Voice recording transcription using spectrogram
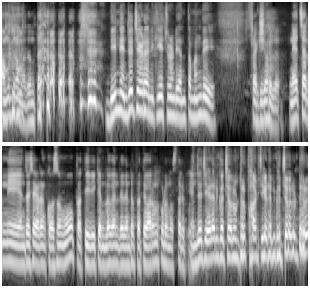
సముద్రం అదంతా దీన్ని ఎంజాయ్ చేయడానికి చూడండి ఎంత మంది ప్రేక్షకులు. నేచర్ని ఎంజాయ్ చేయడం కోసము ప్రతి వీకెండ్లో కానీ లేదంటే ప్రతి వారంలో కూడా వస్తారు ఇప్పుడు. ఎంజాయ్ చేయడానికి వచ్చే వాళ్ళు ఉంటారు పాటు చేయడానికి వచ్చే వాళ్ళు ఉంటారు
